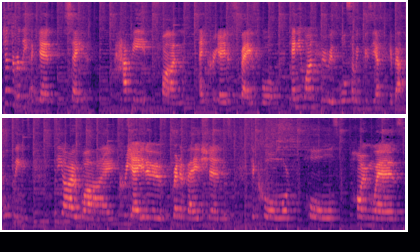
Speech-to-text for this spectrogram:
Just a really, again, safe, happy, fun, and creative space for anyone who is also enthusiastic about all things DIY, creative, renovations, decor, halls, homewares,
